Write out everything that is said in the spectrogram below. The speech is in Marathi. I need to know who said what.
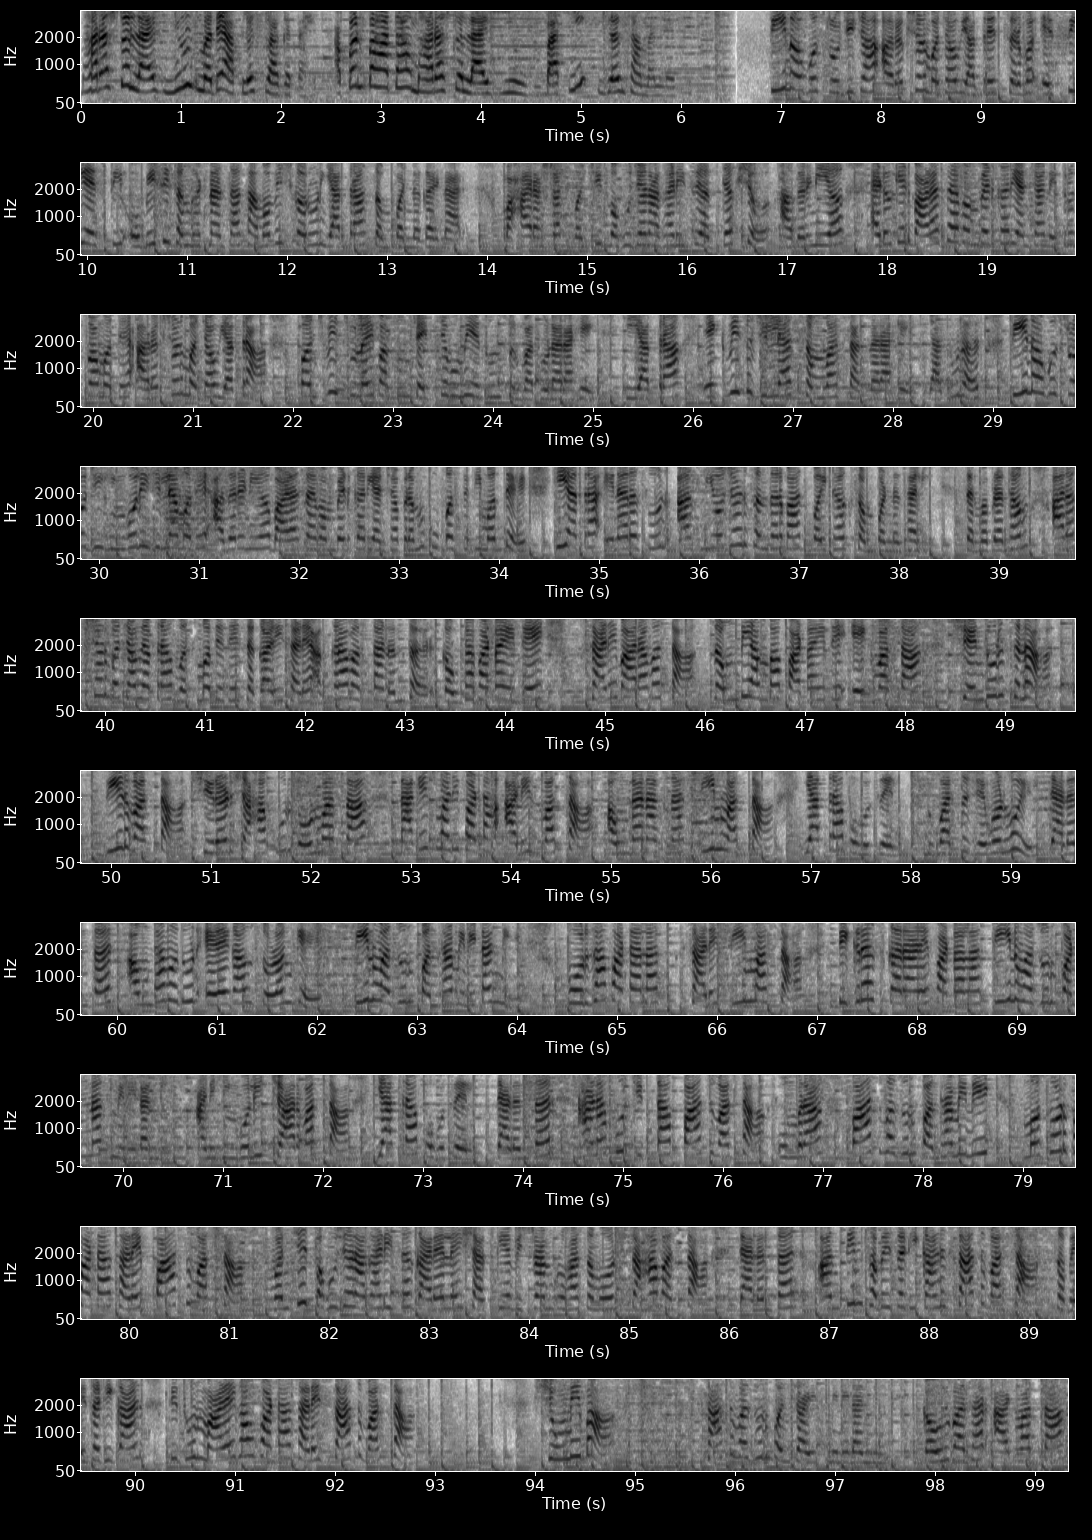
Speaker 1: महाराष्ट्र लाईव्ह न्यूजमध्ये आपले स्वागत आहे. आपण पाहत आहात महाराष्ट्र लाईव्ह न्यूज. बातमी जनसामान्याची.
Speaker 2: तीन ऑगस्ट रोजीच्या आरक्षण बचाव यात्रेत सर्व S C S T OBC संघटनांचा समावेश करून यात्रा संपन्न करणार. महाराष्ट्रात वंचित बहुजन आघाडीचे अध्यक्ष आदरणीय अॅडव्होकेट बाळासाहेब आंबेडकर यांच्या नेतृत्वामध्ये आरक्षण बचाव यात्रा पंचवीस जुलै पासून चैत्यभूमी येथून सुरुवात होणार आहे. ही यात्रा एकवीस जिल्ह्यात संवाद साधणार आहे. यातूनच तीन ऑगस्ट रोजी हिंगोली जिल्ह्यामध्ये आदरणीय बाळासाहेब आंबेडकर यांच्या प्रमुख उपस्थितीमध्ये ही यात्रा येणार असून आज नियोजन संदर्भात बैठक संपन्न झाली. सर्वप्रथम आरक्षण बचाव यात्रा वसमत येथे सकाळी साडे अकरा वाजता नंतर कवठा येथे साडेबारा वाजता चौंडी आंबा फाटा येथे एक वाजता शेंदूर सना दीड वाजता शिरड शहापूर दोन वाजता नागेशवाडी फाटा अडीच वाजता औंढा नागनाथ तीन वाजता यात्रा पोहोचेल. दुपारचं जेवण होईल त्यानंतर औंढामधून एळेगाव सोळंके तीन वाजून पंधरा मिनिटांनी बोरजा फाटाला साडेतीन वाजता डिग्रस कराळे फाटाला तीन वाजून पन्नास मिनिटांनी आणि हिंगोली चार वाजता यात्रा पोहोचेल. त्यानंतर खानापूर चित्ता पाच वाजता उमरा पाच वाजून पंधरा मिनिट मसोड फाटा साडेपाच वाजता वंचित बहुजन आघाडीचं कार्यालय शासकीय विश्रामगृहासमोर सहा वाजता त्यानंतर अंतिम सभेचं ठिकाण सात वाजता. सभेचं ठिकाण तिथून माळेगाव फाटा साडेसात वाजता. शिवणीबा सात वाजून पंचाळीस मिनिटांनी. गौड बाजार आठ वाजता.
